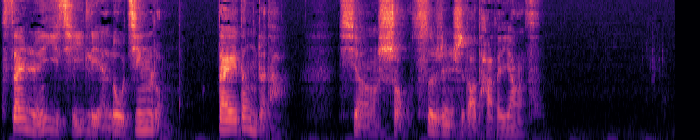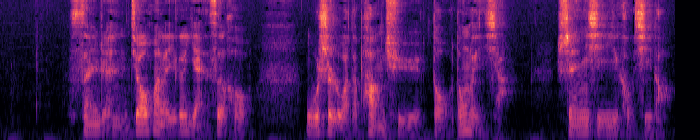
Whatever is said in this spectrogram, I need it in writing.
三人一起脸露惊容，呆瞪着他，像首次认识到他的样子。三人交换了一个眼色后，乌世裸的胖躯抖动了一下，深吸一口气道：“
